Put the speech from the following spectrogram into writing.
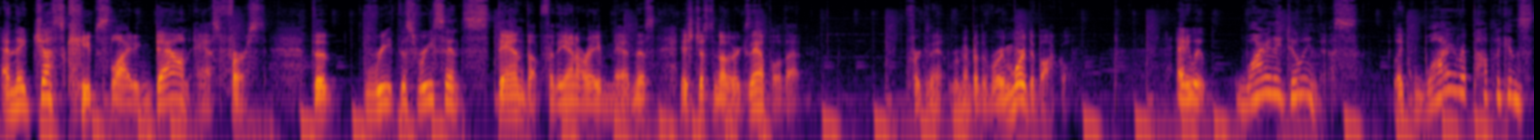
and they just keep sliding down ass first. The re- this recent stand up for the NRA madness is just another example of that. For example, remember the Roy Moore debacle. Anyway, why are they doing this? Like, why are Republicans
